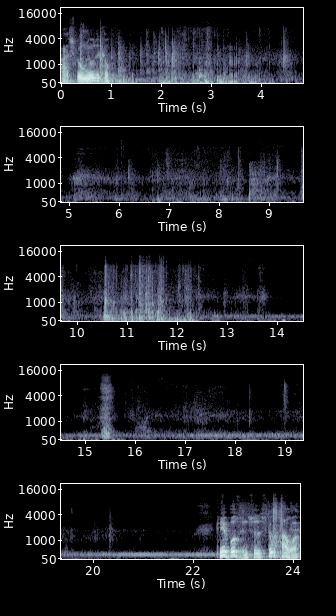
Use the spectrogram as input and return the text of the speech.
High school musical. Can you hear buzzing? So there's still power.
